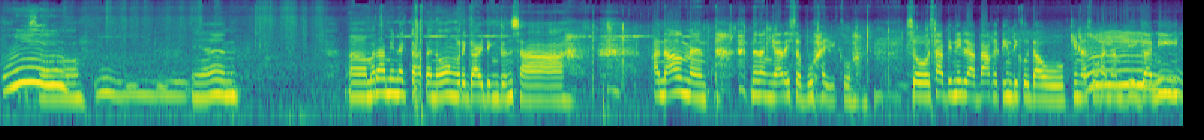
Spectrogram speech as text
So, ayan. Ah, marami nagtatanong regarding dun sa annulment na nangyari sa buhay ko. So, sabi nila, bakit hindi ko daw kinasuhan ng bigamy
